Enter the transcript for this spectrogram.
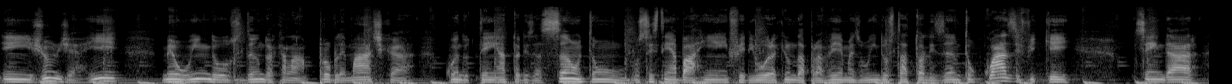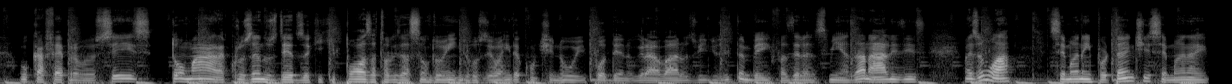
em Jundiaí. Meu Windows dando aquela problemática quando tem atualização. Então, vocês têm a barrinha inferior aqui, não dá para ver, mas o Windows está atualizando. Então, quase fiquei sem dar o café para vocês. Tomara, cruzando os dedos aqui, que pós atualização do Windows eu ainda continue podendo gravar os vídeos e também fazer as minhas análises. Mas vamos lá, semana importante, semana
